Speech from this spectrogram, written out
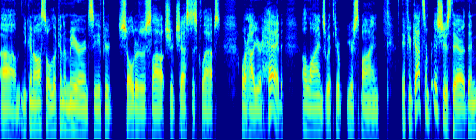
um, you can also look in the mirror and see if your shoulders are slouched, your chest is collapsed, or how your head aligns with your, your spine if you've got some issues there, then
